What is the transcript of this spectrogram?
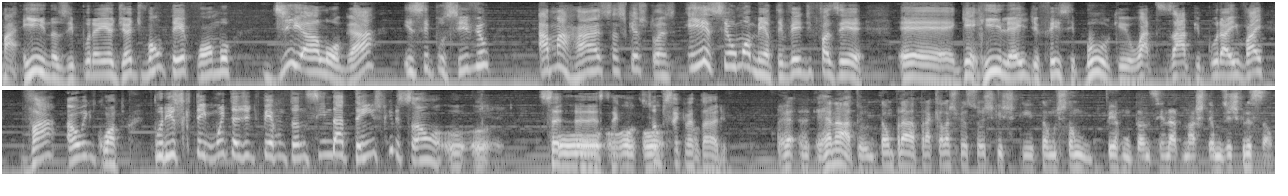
marinas e por aí adiante vão ter como dialogar e, se possível, amarrar essas questões. Esse é o momento, em vez de fazer é, guerrilha aí de Facebook, WhatsApp, por aí vai, vá ao encontro. Por isso que tem muita gente perguntando se ainda tem inscrição, o, o, se, o, é, o subsecretário. Renato, então, para aquelas pessoas que, que tão, estão perguntando se ainda nós temos inscrição.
